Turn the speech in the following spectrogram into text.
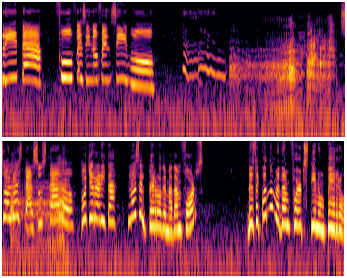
Rita, Fuf es inofensivo. Solo está asustado. Oye, Rarita, ¿no es el perro de Madame Forbes? ¿Desde cuándo Madame Forbes tiene un perro?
